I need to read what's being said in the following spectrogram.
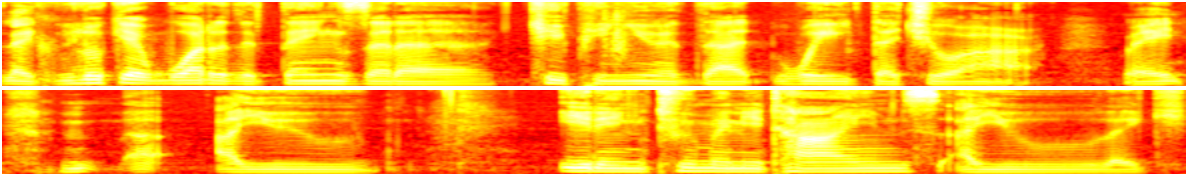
Like look at what are the things that are keeping you at that weight that you are, right? Uh, are you eating too many times? Are you like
